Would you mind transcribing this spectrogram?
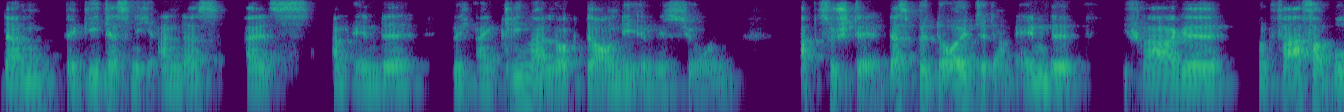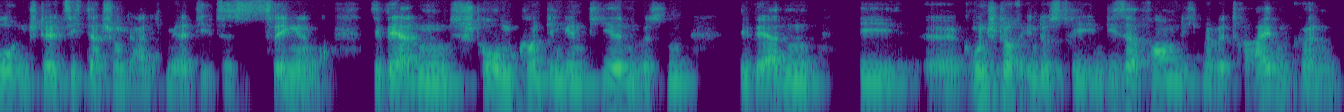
dann geht das nicht anders, als am Ende durch einen Klimalockdown die Emissionen abzustellen. Das bedeutet am Ende, die Frage von Fahrverboten stellt sich dann schon gar nicht mehr. Das ist zwingend. Sie werden Strom kontingentieren müssen. Sie werden die äh, Grundstoffindustrie in dieser Form nicht mehr betreiben können.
